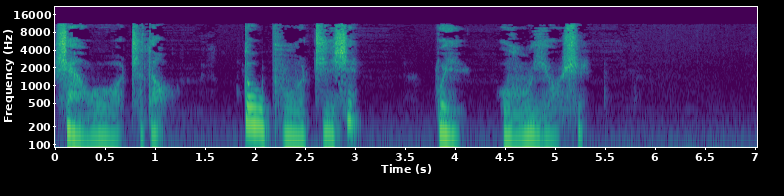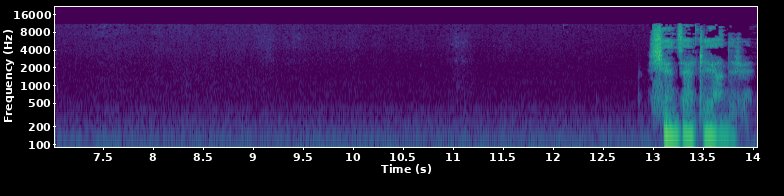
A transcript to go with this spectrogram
善恶之道，都不知性，为无有事。现在这样的人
